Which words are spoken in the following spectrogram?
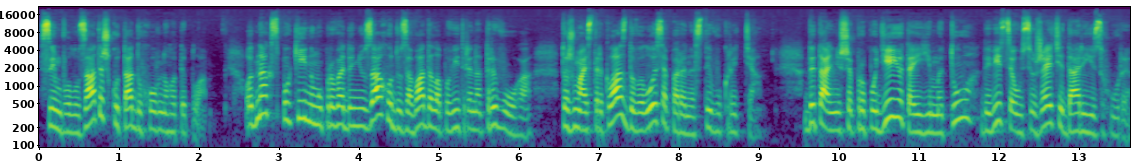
символу затишку та духовного тепла. Однак спокійному проведенню заходу завадила повітряна тривога, тож майстер-клас довелося перенести в укриття. Детальніше про подію та її мету дивіться у сюжеті Дарії Згури.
